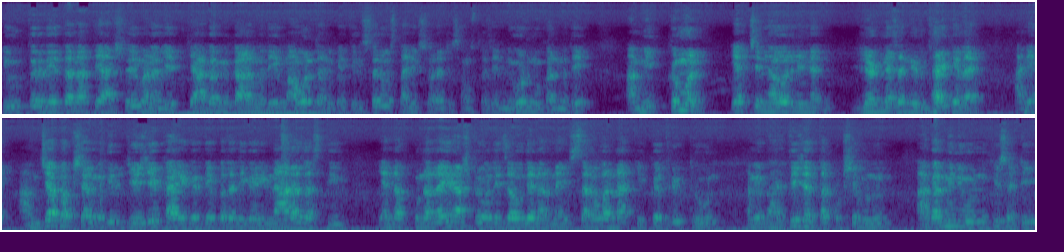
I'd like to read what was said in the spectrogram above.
ही उत्तरं देताना ते आश्रय म्हणाले की आगामी काळामध्ये मावळ तालुक्यातील सर्व स्थानिक स्वराज्य संस्थांच्या निवडणुकांमध्ये आम्ही कमळ या चिन्हावर लिहिण्या- लढण्याचा निर्धार केलाय आणि आमच्या पक्षामधील जे जे कार्यकर्ते पदाधिकारी नाराज असतील यांना कुणालाही राष्ट्रवादी जाऊ देणार नाही. सर्वांना एकत्रित ठेवून आम्ही भारतीय जनता पक्ष म्हणून आगामी निवडणुकीसाठी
